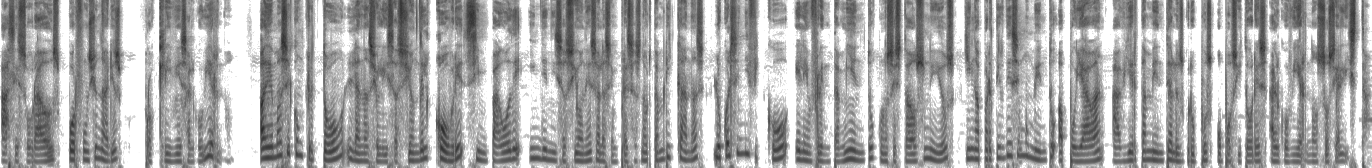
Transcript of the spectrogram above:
asesorados por funcionarios proclives al gobierno. Además se concretó la nacionalización del cobre sin pago de indemnizaciones a las empresas norteamericanas, lo cual significó el enfrentamiento con los Estados Unidos, quien a partir de ese momento apoyaban abiertamente a los grupos opositores al gobierno socialista.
